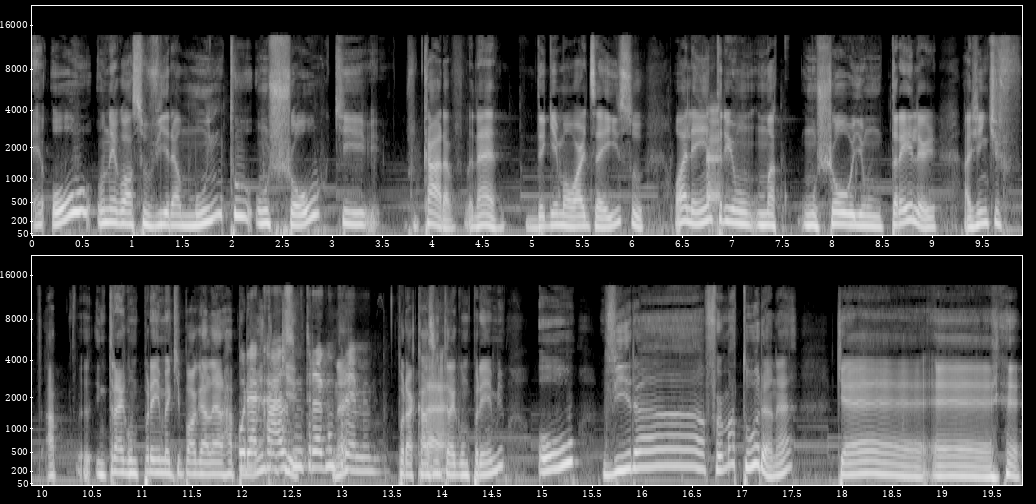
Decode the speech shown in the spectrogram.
é, ou o negócio vira muito um show que, cara, né, The Game Awards é isso. Olha, entre um, uma- um show e um trailer, a gente a- entrega um prêmio aqui pra galera Por rapidamente. acaso aqui, entrega um né? prêmio. Por acaso É. entrega um prêmio, ou vira formatura, né? Que é, é,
